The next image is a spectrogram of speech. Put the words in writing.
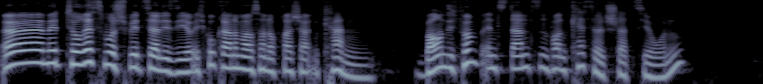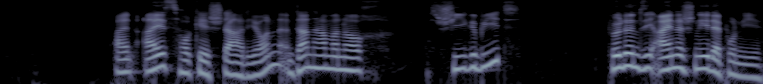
Äh, mit Tourismus-Spezialisierung. Ich gucke gerade mal, was man noch freischalten kann. Bauen Sie fünf Instanzen von Kesselstationen. Ein Eishockeystadion. Dann haben wir noch das Skigebiet. Füllen Sie eine Schneedeponie.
